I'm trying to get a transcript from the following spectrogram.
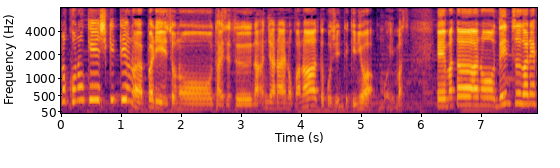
まあ、この形式っていうのはやっぱり、その、大切なんじゃないのかなと個人的には思います。えー、また、あの、電通がね、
